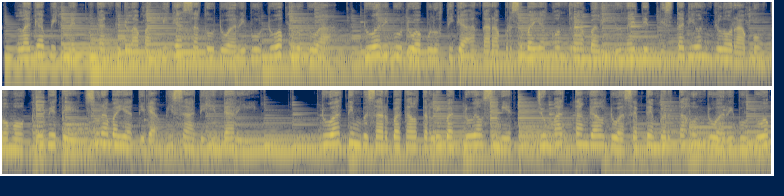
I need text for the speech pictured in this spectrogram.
Laga Big Match pekan ke-8 Liga 1 2022-2023 antara Persebaya kontra Bali United di Stadion Gelora Bung Tomo, EBT, Surabaya tidak bisa dihindari. Dua tim besar bakal terlibat duel sengit, Jumat tanggal 2 September tahun 2022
